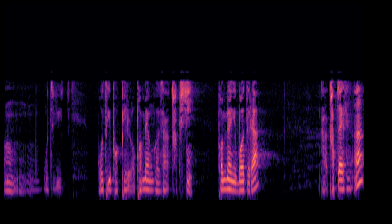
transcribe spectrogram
음, 어떻게 어떻게 법필로 법명거사 각시 법명이 뭐더라? 갑자기 어?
